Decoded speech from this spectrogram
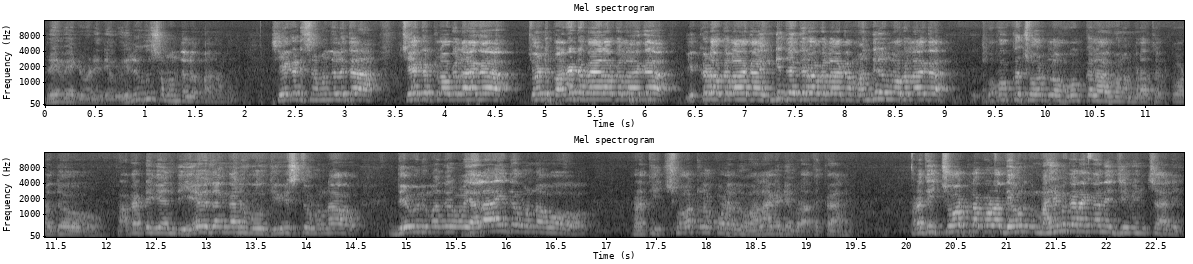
ప్రేమేటువంటి దేవుడు వెలుగు సంబంధాలు మనము. చీకటి సంబంధాలుగా చీకట్లో ఒకలాగా చూడండి పగటి వేళ ఒకలాగా ఇక్కడ ఒకలాగా ఇంటి దగ్గర ఒకలాగా మందిరంలో ఒకలాగా ఒక్కొక్క చోట్ల ఒక్కొక్కలాగా మనం బ్రతకూడదు. పగటి ఎందు ఏ విధంగా నువ్వు జీవిస్తూ ఉన్నావు దేవుని మందిరంలో ఎలా అయితే ఉన్నావో ప్రతి చోట్ల కూడా నువ్వు అలాగనే బ్రతకాలి. ప్రతి చోట్ల కూడా దేవునికి మహిమకరంగానే జీవించాలి.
